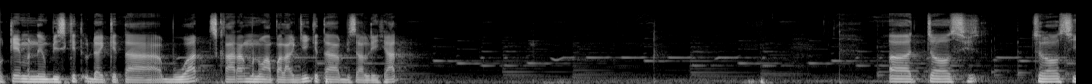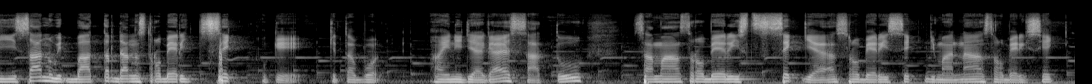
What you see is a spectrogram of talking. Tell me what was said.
Oke menu biskuit udah kita buat. Sekarang menu apa lagi? Kita bisa lihat. Uh, Chosisan with butter dan strawberry shake. Oke kita buat. Nah ini dia guys. Satu. Sama strawberry shake ya. Strawberry shake di mana strawberry shake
